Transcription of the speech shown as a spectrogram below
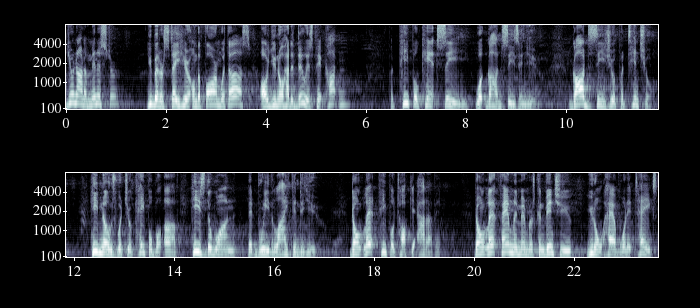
you're not a minister. You better stay here on the farm with us. All you know how to do is pick cotton. But people can't see what God sees in you. God sees your potential. He knows what you're capable of. He's the one that breathed life into you. Don't let people talk you out of it. Don't let family members convince you you don't have what it takes.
